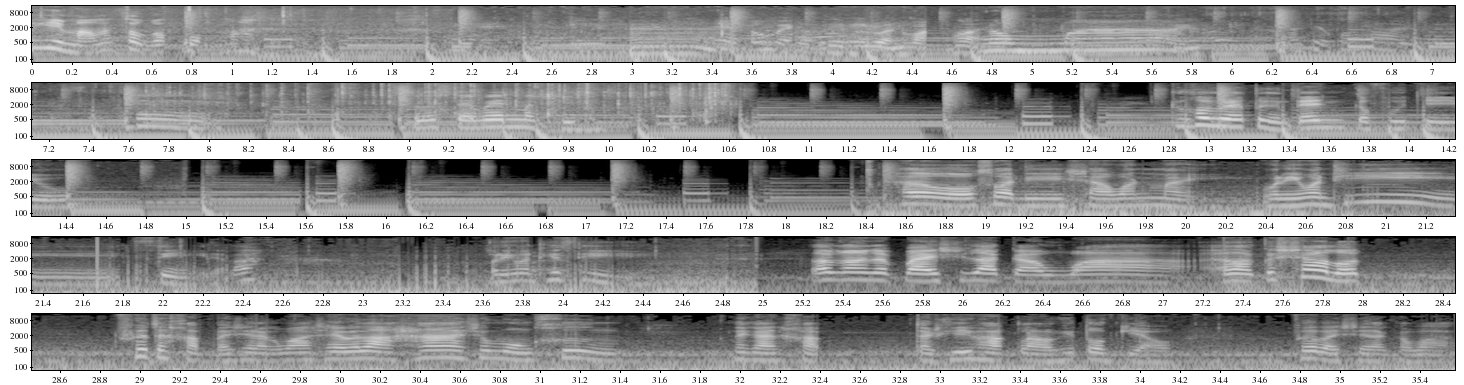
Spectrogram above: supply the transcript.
คือหิมะมันสกปรกมากต้องไปจะมีหวานหวานนมมากซื้อเซเว่นมากิน ทุกคนเวลาตื่นเต้นกับฟูจิยูฮัลโหล สวัสดีเช้าวันใหม่ วันนี้วันที่สี่เลยปะวันนี้วันที่สี่เรากำลังจะไปชิรากาวะแล้วเราก็เช่ารถ เพื่อจะขับไปชิรากาวะใช้เวลาห้าชั่วโมงครึ่งในการขับจากที่พักเราที่โตเกียว เพื่อไปชิรากาวะ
